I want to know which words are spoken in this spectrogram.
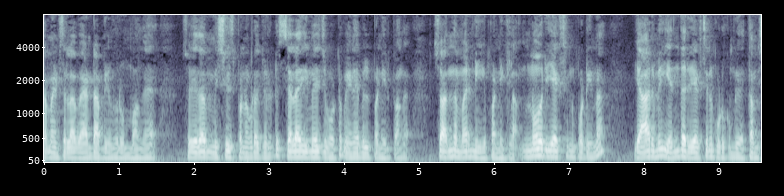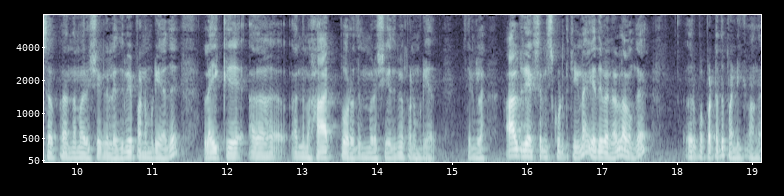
கமெண்ட்ஸ் எல்லாம் வேண்டாம் அப்படின்னு விரும்புவாங்க. ஸோ ஏதாவது மிஸ்யூஸ் பண்ணக்கூடாதுன்னு சொல்லிட்டு சில இமேஜ் மட்டும் எனேபிள் பண்ணியிருப்பாங்க. ஸோ அந்த மாதிரி நீங்கள் பண்ணிக்கலாம். நோ ரியாக்ஷன் போட்டிங்கன்னா யாருமே எந்த ரியாக்ஷனும் கொடுக்க முடியாது. தம்ஸ் அப் அந்த மாதிரி விஷயங்கள் எதுவுமே பண்ண முடியாது. லைக்கு அந்த மாதிரி ஹார்ட் போகிறது இந்த மாதிரி விஷயம் எதுவுமே பண்ண முடியாது. சரிங்களா? ஆல் ரியாக்ஷன்ஸ் கொடுத்துட்டிங்கன்னா எது வேணாலும் அவங்க விருப்பப்பட்டது பண்ணிக்குவாங்க.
